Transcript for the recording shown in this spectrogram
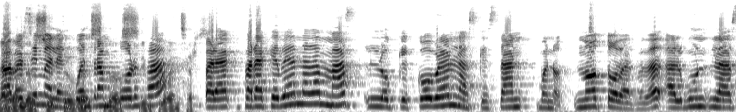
a ver si me la encuentran, porfa, para, para que vean nada más lo que cobran las que están, bueno, no todas, ¿verdad? Algún, las,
